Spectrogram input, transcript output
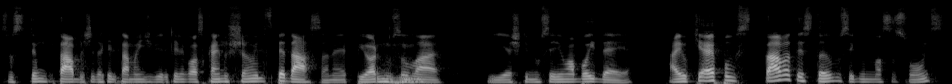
se você tem um tablet daquele tamanho de vidro, aquele negócio cai no chão, ele despedaça, né? Pior que no uhum. celular. E acho que não seria uma boa ideia. Aí o que a Apple estava testando, segundo nossas fontes,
